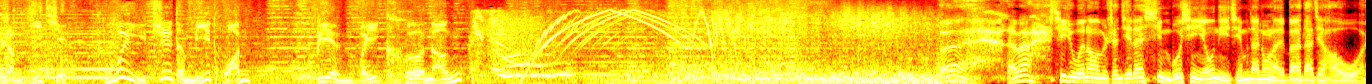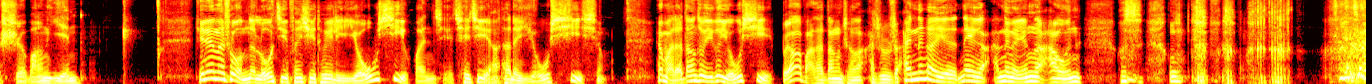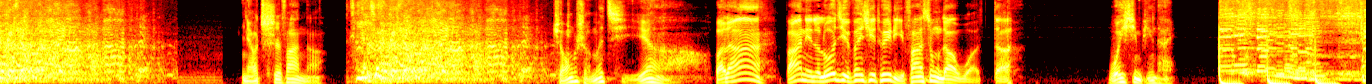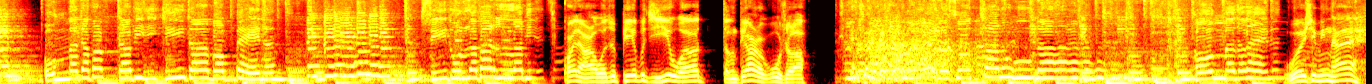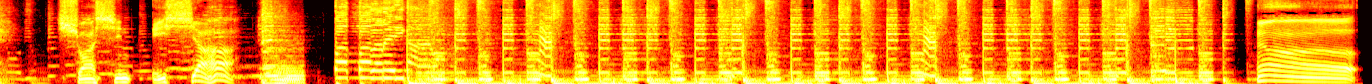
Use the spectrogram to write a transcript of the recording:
让一切未知的谜团变为可能。来吧，继续回到我们神奇的“信不信由你”节目当中来吧。大家好，我是王银。今天呢是我们的逻辑分析推理游戏环节，切记啊，它的游戏性要把它当做一个游戏，不要把它当成啊，就是说，哎，那个那个那个人啊，我我我，你要吃饭呢，着什么急呀？把答案，把你的逻辑分析推理发送到我的微信平台。快点我这憋不急，我要等第二个故事了。微信平台刷新一下哈。哎呀，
